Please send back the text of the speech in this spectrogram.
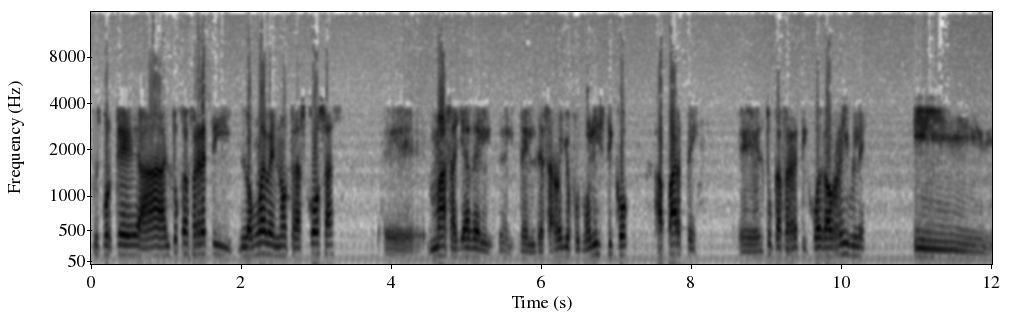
Pues porque al Tuca Ferretti lo mueven otras cosas eh, más allá del, desarrollo futbolístico. Aparte, eh, el Tuca Ferretti juega horrible y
